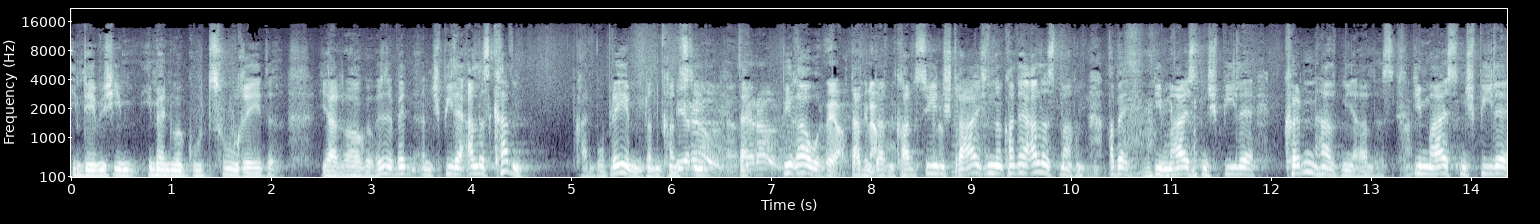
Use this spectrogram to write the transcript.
indem ich ihm immer nur gut zurede. Ja, wenn ein Spieler alles kann, kein Problem, dann kannst Wie du ihn, Raul, dann, wie Raul. Ja, dann, genau. dann kannst du ihn streichen, dann kann er alles machen. Aber die meisten Spieler können halt nie alles. Die meisten Spieler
